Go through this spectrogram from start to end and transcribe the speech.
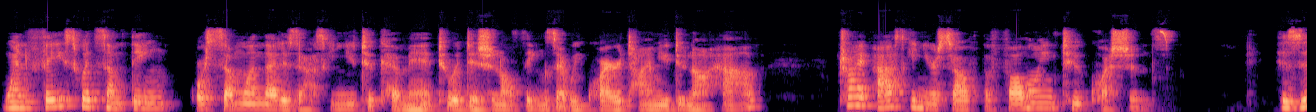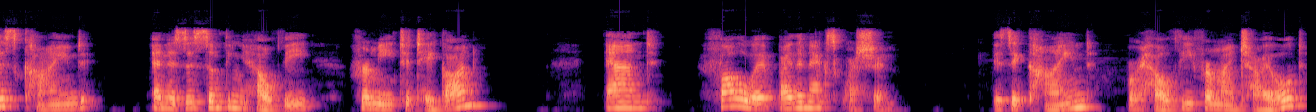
When faced with something or someone that is asking you to commit to additional things that require time you do not have, try asking yourself the following two questions. Is this kind and is this something healthy for me to take on? And follow it by the next question. Is it kind or healthy for my child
